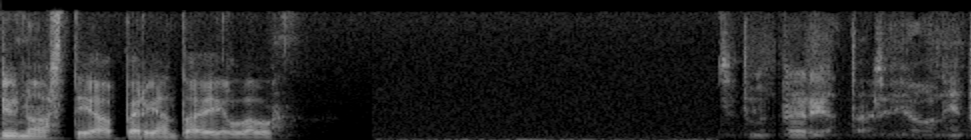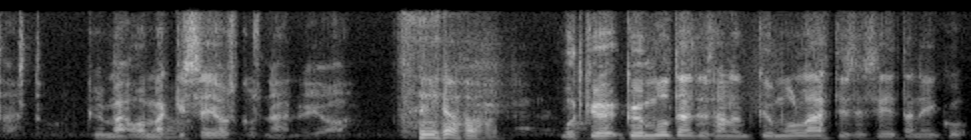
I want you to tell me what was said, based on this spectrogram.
dynastiaa perjantai-illalla. Se tuli perjantaisin, joo, niin taisi tulla. Kyllä mä oon mäkin sen joskus nähnyt, joo. Joo, Mutta ky, kyllä mulla täytyy sanoa, että kyllä mulla lähti se siitä niinku,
